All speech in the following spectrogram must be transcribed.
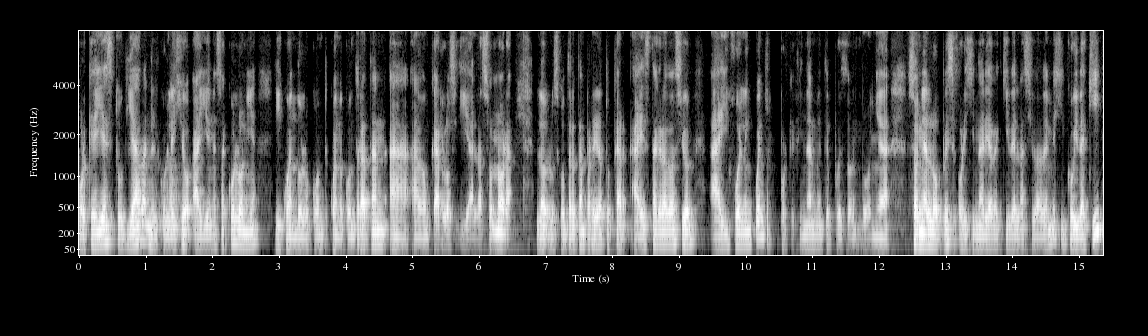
porque ella estudiaba en el colegio ahí en esa colonia y cuando, lo, cuando contratan a, don Carlos y a la Sonora, los contratan para ir a tocar a esta graduación, ahí fue el encuentro, porque finalmente pues doña Sonia López, originaria de aquí de la Ciudad de México y de aquí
